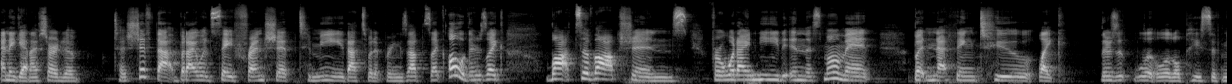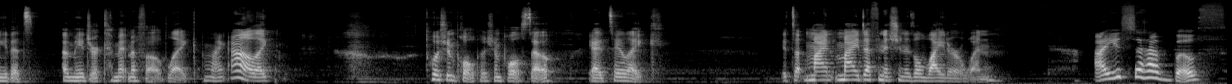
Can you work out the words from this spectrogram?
And again, I've started to, to shift that. But I would say friendship to me, that's what it brings up. It's like, oh, there's like lots of options for what I need in this moment but nothing to like there's a little piece of me that's a major commitment phobe. Like i'm like oh like push and pull push and pull. So yeah i'd say like it's a, my my definition is a lighter one. I used to have both.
